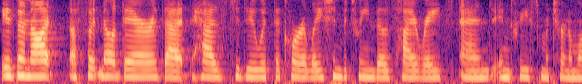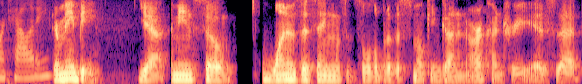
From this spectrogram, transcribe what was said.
is there not a footnote there that has to do with the correlation between those high rates and increased maternal mortality? There may be. Yeah. I mean, so one of the things that's a little bit of a smoking gun in our country is that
